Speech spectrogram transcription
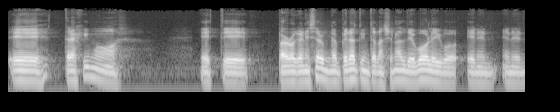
Eh, trajimos este, para organizar un campeonato internacional de voleibol en el, en el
